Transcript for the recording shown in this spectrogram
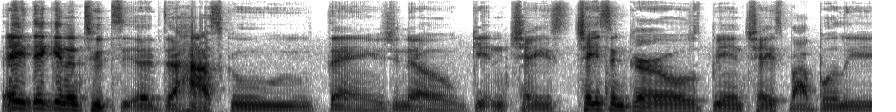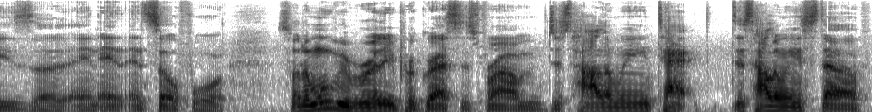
they they get into uh, the high school things, you know, getting chased, chasing girls, being chased by bullies, uh, and, and and so forth. So the movie really progresses from just Halloween tack, this Halloween stuff,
